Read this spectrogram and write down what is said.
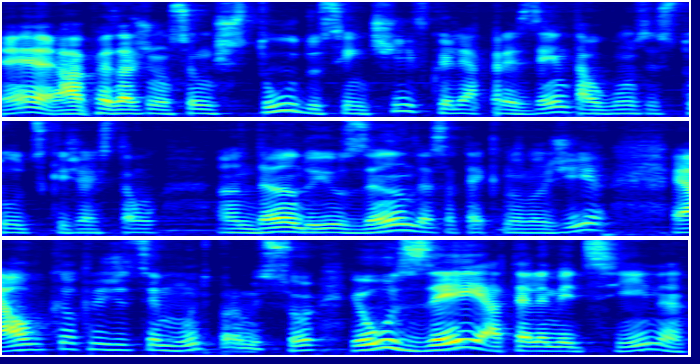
Né? Apesar de não ser um estudo científico, ele apresenta alguns estudos que já estão andando e usando essa tecnologia. É algo que eu acredito ser muito promissor. Eu usei a telemedicina.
